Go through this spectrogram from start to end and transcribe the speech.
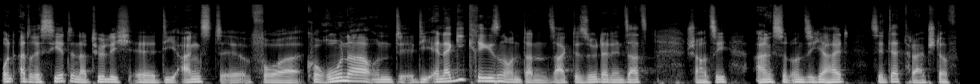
und adressierte natürlich äh, die Angst äh, vor Corona und die Energiekrisen. Und dann sagte Söder den Satz: Schauen Sie, Angst und Unsicherheit sind der Treibstoff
